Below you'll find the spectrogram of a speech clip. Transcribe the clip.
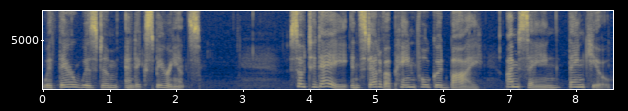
with their wisdom and experience. So today, instead of a painful goodbye, I'm saying thank you.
